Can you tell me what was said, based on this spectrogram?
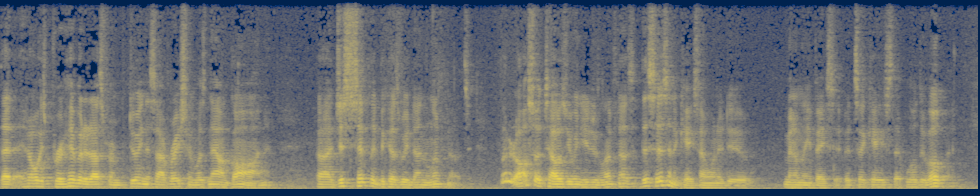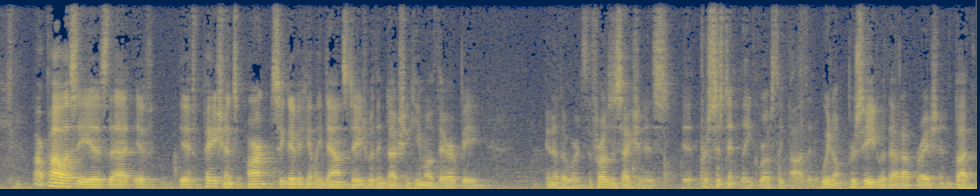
that had always prohibited us from doing this operation was now gone, uh, just simply because we'd done the lymph nodes. But it also tells you when you do lymph nodes, this isn't a case I want to do minimally invasive. It's a case that we'll do open. Our policy is that if if patients aren't significantly downstage with induction chemotherapy, in other words, the frozen section is persistently grossly positive. We don't proceed with that operation. But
